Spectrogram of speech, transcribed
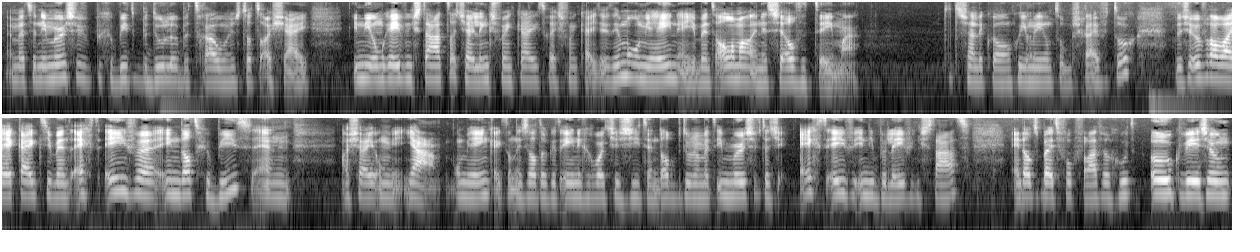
en met een immersive gebied bedoelen we trouwens dat als jij in die omgeving staat, dat jij links van je kijkt, rechts van je kijkt, het helemaal om je heen en je bent allemaal in hetzelfde thema. Dat is eigenlijk wel een goede manier om te omschrijven, toch? Dus overal waar je kijkt, je bent echt even in dat gebied. En als jij om je, ja, om je heen kijkt, dan is dat ook het enige wat je ziet. En dat bedoelen we met immersive, dat je echt even in die beleving staat. En dat is bij het Volk van heel goed. Ook weer zo'n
